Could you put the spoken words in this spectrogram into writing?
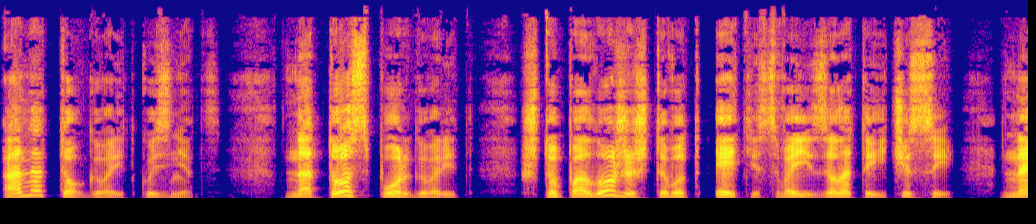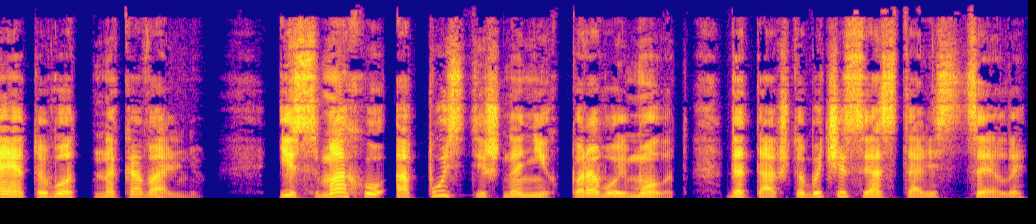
А на то, говорит кузнец. На то спор, говорит, что положишь ты вот эти свои золотые часы на эту вот наковальню и смаху опустишь на них паровой молот, да так, чтобы часы остались целы.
